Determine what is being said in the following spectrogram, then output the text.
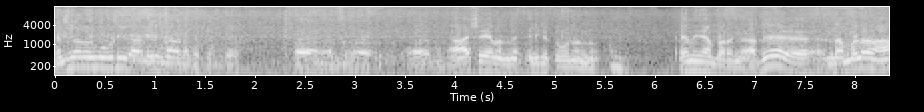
എന്നതും കൂടിയാണ് ഈ നാടകത്തിന്റെ ആശയമെന്ന് എനിക്ക് തോന്നുന്നു. എന്ന് ഞാൻ പറഞ്ഞു. അത് നമ്മൾ ആ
